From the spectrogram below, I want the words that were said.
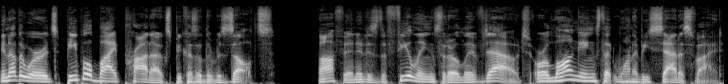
In other words, people buy products because of the results. Often it is the feelings that are lived out or longings that want to be satisfied.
